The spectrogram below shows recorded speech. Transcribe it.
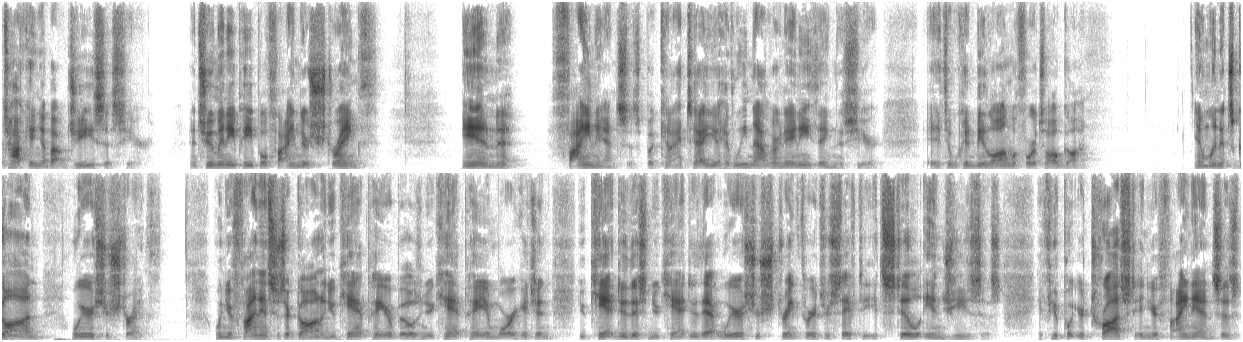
talking about Jesus here. And too many people find their strength in finances. But can I tell you, have we not learned anything this year? It couldn't be long before it's all gone. And when it's gone, where's your strength? When your finances are gone and you can't pay your bills and you can't pay your mortgage and you can't do this and you can't do that, where's your strength? Where's your safety? It's still in Jesus. If you put your trust in your finances,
